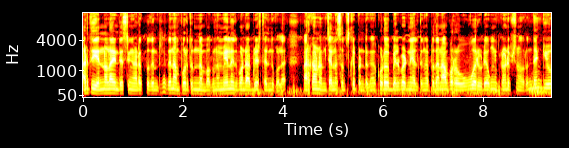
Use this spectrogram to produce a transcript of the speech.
அடுத்து என்னெல்லாம் இன்ட்ரெஸ்டிங் நடக்க போகுதுன்றதை நம்ம பொறுத்து தான் பார்க்கணும். மேலும் இது போன்ற அப்டேட்ஸ் தெரிந்து கொள்ள மறக்காமல் நம்ம சேனலை சப்ஸ்கிரைப் பண்ணுறேங்க கூட பெல் பட்டன் எழுத்துங்க இப்போ தான் நான் போடுற ஒவ்வொரு வீடியோ உங்களுக்கு நோட்டிஃபிகேஷன் வரும். தேங்க்யூ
